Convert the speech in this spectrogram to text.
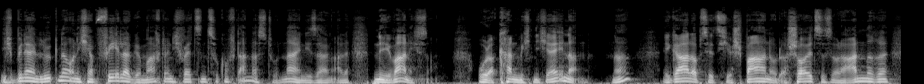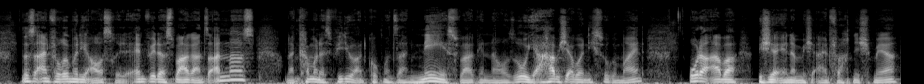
ich bin ein Lügner und ich habe Fehler gemacht und ich werde es in Zukunft anders tun. Nein, die sagen alle, nee, war nicht so. Oder kann mich nicht erinnern. Ne? Egal, ob es jetzt hier Spahn oder Scholz ist oder andere, das ist einfach immer die Ausrede. Entweder es war ganz anders und dann kann man das Video angucken und sagen, nee, es war genau so, ja, habe ich aber nicht so gemeint. Oder aber ich erinnere mich einfach nicht mehr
